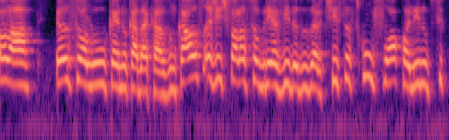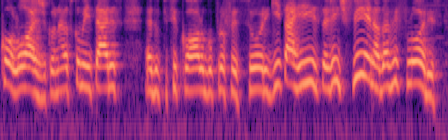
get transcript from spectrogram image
Olá, eu sou a Luca e no Cada Caso um Caos a gente fala sobre a vida dos artistas com foco ali no psicológico, né? Os comentários é do psicólogo, professor e guitarrista, gente fina, Davi Flores.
